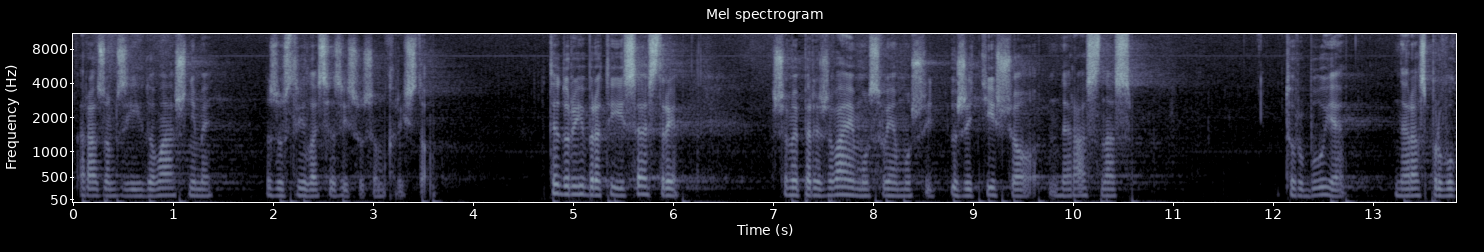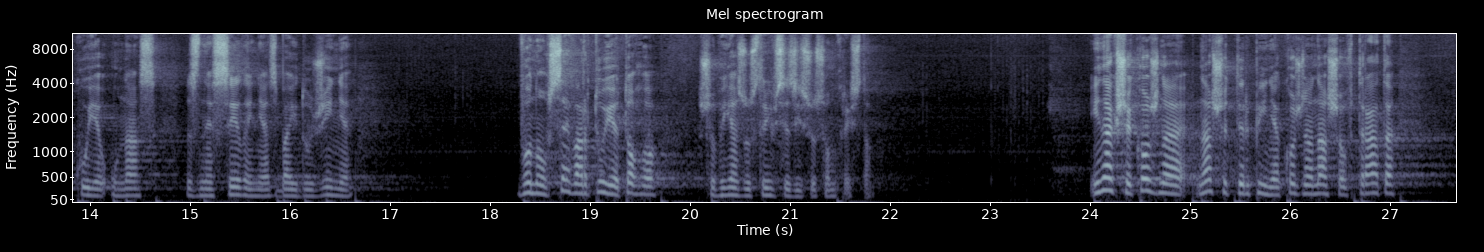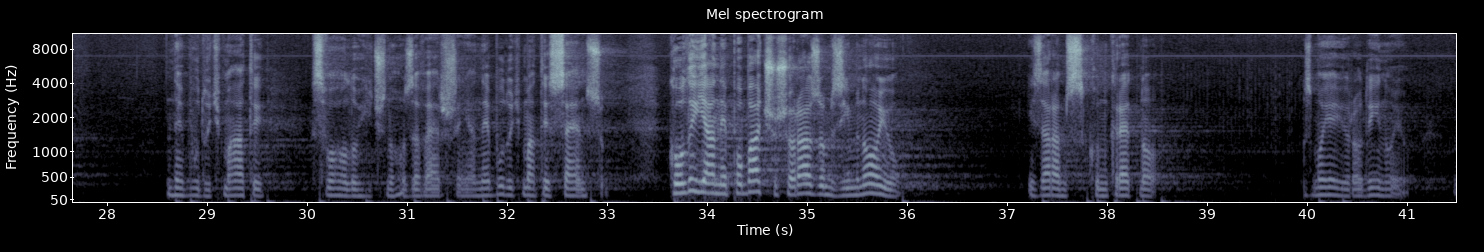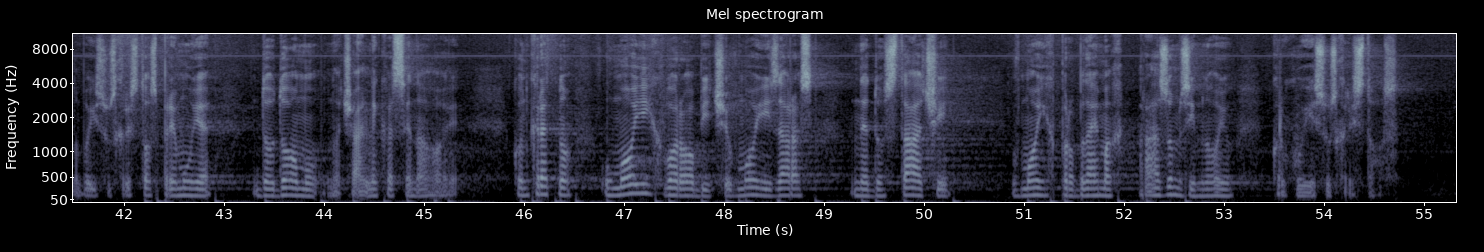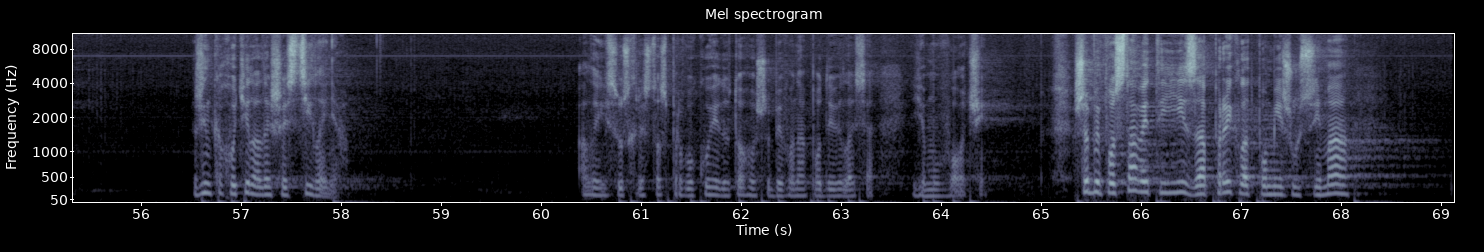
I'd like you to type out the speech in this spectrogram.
разом з її домашніми зустрілася з Ісусом Христом. Те, дорогі брати і сестри, що ми переживаємо у своєму житті, що не раз нас турбує, не раз провокує у нас знесилення, збайдужіння, воно все вартує того, щоб я зустрівся з Ісусом Христом. Інакше кожне наше терпіння, кожна наша втрата не будуть мати свого логічного завершення, не будуть мати сенсу. Коли я не побачу, що разом зі мною І зараз конкретно з моєю родиною, ну, бо Ісус Христос прямує додому начальника синагоги. Конкретно у моїй хворобі чи в моїй зараз недостачі, в моїх проблемах разом зі мною крокує Ісус Христос. Жінка хотіла лише зцілення. Але Ісус Христос провокує до того, щоб вона подивилася йому в очі, щоб поставити її за приклад поміж усіма,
